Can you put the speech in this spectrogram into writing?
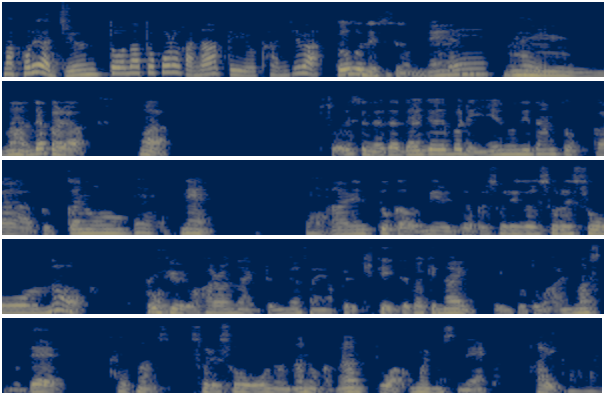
まあ、これは順当なところかなという感じは、そうですよね。ねはいうん。まあ、だから、まあ、そうですね。だ、だいたいやっぱり家の値段とか、物価のね、ね、ねあれとかを見ると、やっぱりそれが、それ相応のお給料を払わないと皆さんやっぱり来ていただけないっていうこともありますので、はい。まあ、それ相応のなのかなとは思いますね。はい。はい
